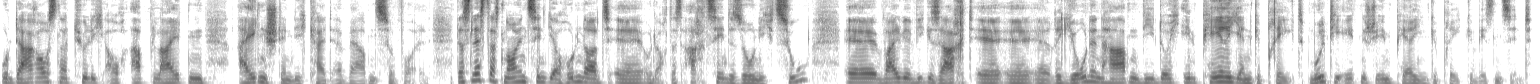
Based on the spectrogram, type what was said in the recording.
und daraus natürlich auch ableiten, Eigenständigkeit erwerben zu wollen. Das lässt das 19. Jahrhundert äh, und auch das 18. so nicht zu, äh, weil wir, wie gesagt, äh, äh, Regionen haben, die durch Imperien geprägt, multiethnische Imperien geprägt gewesen sind.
